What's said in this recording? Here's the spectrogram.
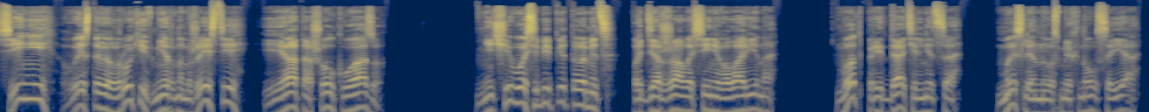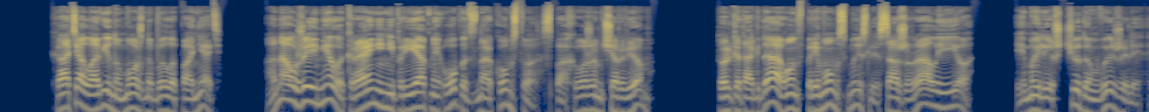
Синий выставил руки в мирном жесте и отошел к УАЗу. «Ничего себе питомец!» — поддержала синего лавина. «Вот предательница!» — мысленно усмехнулся я. Хотя лавину можно было понять. Она уже имела крайне неприятный опыт знакомства с похожим червем. Только тогда он в прямом смысле сожрал ее, и мы лишь чудом выжили.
